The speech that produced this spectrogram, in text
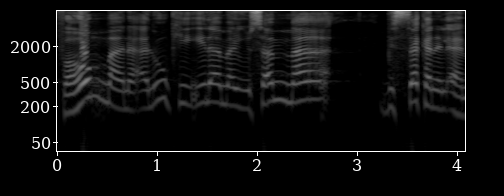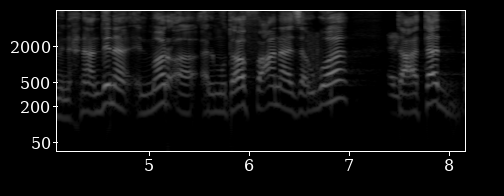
فهم نقلوكي إلى ما يسمى بالسكن الآمن. إحنا عندنا المرأة المتوفى عنها زوجها أيوة. تعتد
